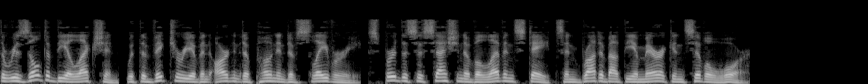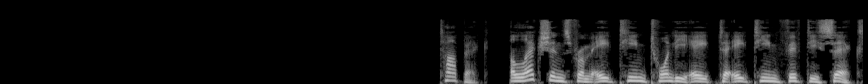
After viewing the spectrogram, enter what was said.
The result of the election, with the victory of an ardent opponent of slavery, spurred the secession of 11 states and brought about the American Civil War. Elections from 1828 to 1856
